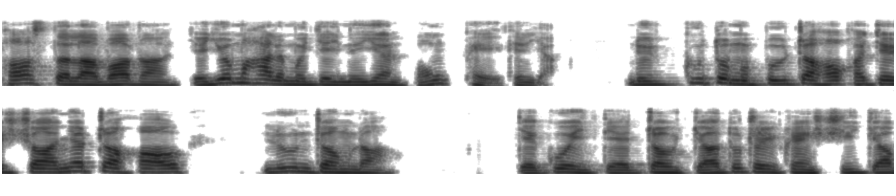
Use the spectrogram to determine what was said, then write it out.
post là vào đó giờ giống hai là một gì nhân không phải thế nhở nếu cứ tôi một bữa cho họ có chơi sò nhất cho họ luôn trong đó. Chỉ cuối để trâu cho tu cho khen sĩ cho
